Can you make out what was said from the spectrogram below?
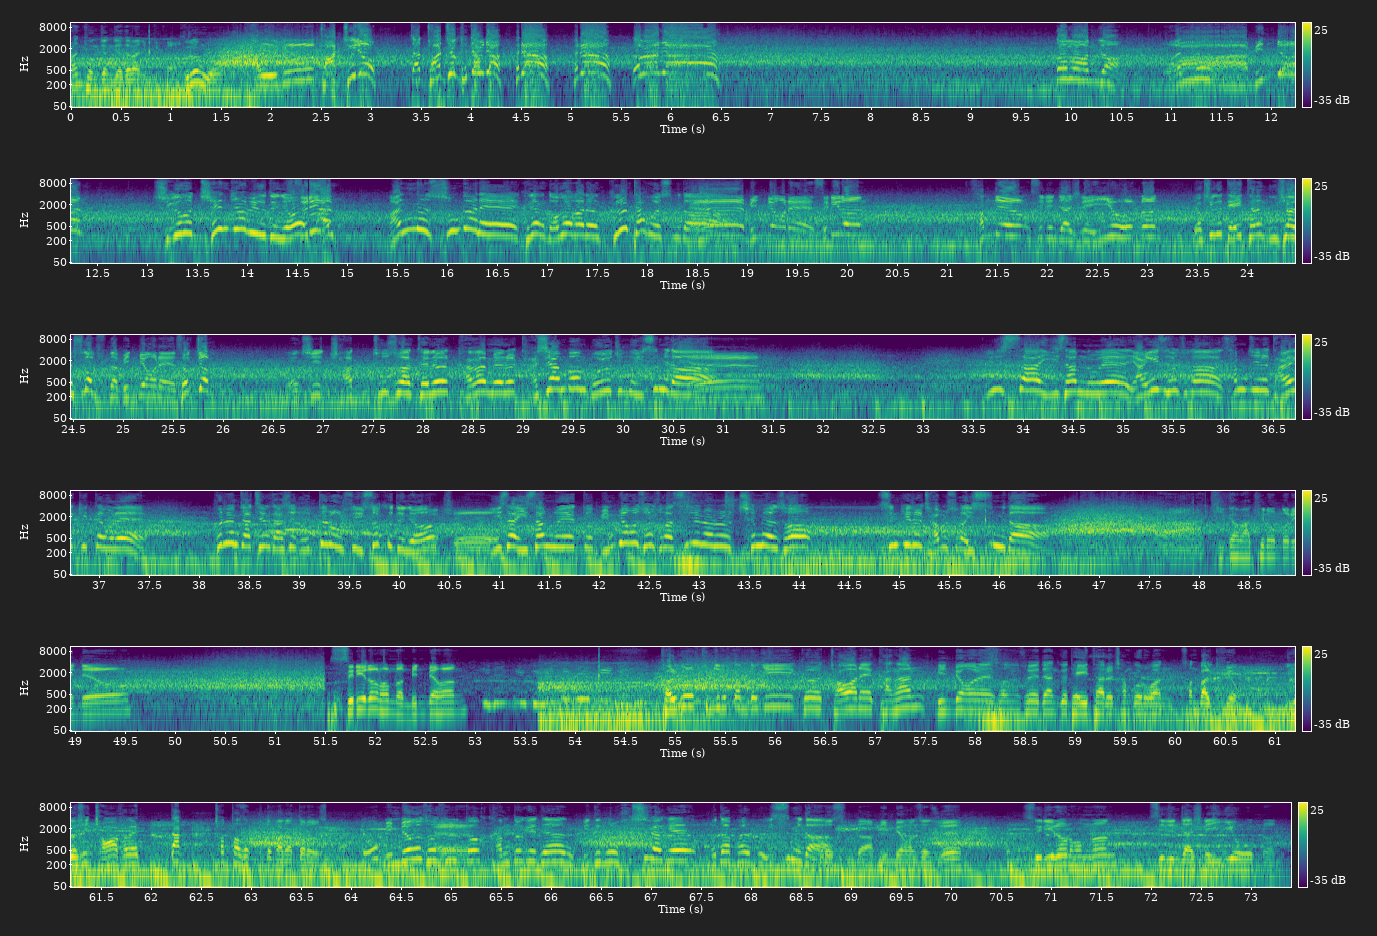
타고난 경쟁자들 아닙니까? 그럼요. 8구 좌측이죠. 자 좌측 그다음이죠. 하나 하나 넘어간다. 넘어갑니다. 와 민병은 지금은 체인지업이거든요. 스리런 맞- 맞는 순간에 그냥 넘어가는 그런 타구였습니다. 네, 민병헌의 스리런 3대0 스린 자신의 2호 홈런 역시 그 데이터는 무시할 수가 없습니다. 민병헌의 석점. 역시 좌투수한테는 강한 면을 다시 한번 보여주고 있습니다. 네. 1사 2, 3 루에 양희지 선수가 삼진을 당했기 때문에 흐름 자체는 다시 롯데로 올 수 있었거든요. 그렇죠. 2사 2, 3 루에 또 민병호 선수가 스리런을 치면서 승기를 잡을 수가 있습니다. 아, 기가 막힌 홈런인데요. 스리런 홈런 민병헌. 결국 김진욱 감독이 그 좌완에 강한 민병헌의 선수에 대한 그 데이터를 참고로 한 선발 기용. 이것이 정확하게 딱 첫 타석부터 맞아 떨어졌습니다. 또 민병호 선수는 네. 또 감독에 대한 믿음을 확실하게 보답하고 있습니다. 그렇습니다. 민병헌 선수의 스리런 홈런 시즌 자신의 2호 홈런.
